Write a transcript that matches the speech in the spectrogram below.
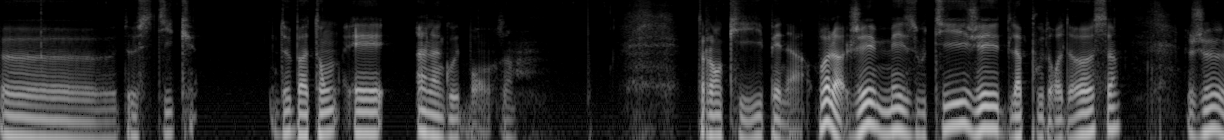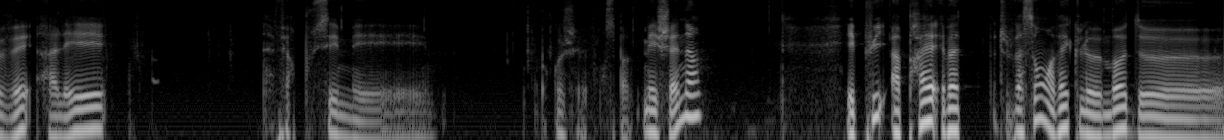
euh, deux sticks, deux bâtons et un lingot de bronze. Tranquille, peinard. Voilà, j'ai mes outils, j'ai de la poudre d'os. Je vais aller faire pousser mes... Pourquoi je pense pas Mes chaînes. Et puis après, eh ben, de toute façon, avec le mode euh,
